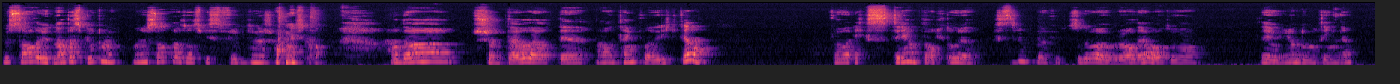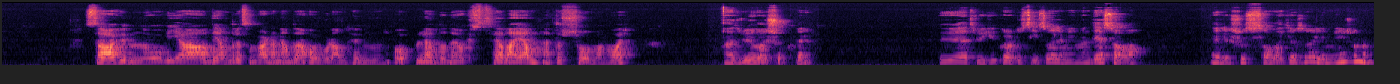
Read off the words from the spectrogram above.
Hun sa det uten at jeg spurte henne, men hun sa at hun hadde spist frukt under svangerskapet. Og da skjønte jeg jo det at det jeg hadde tenkt, var riktig, da. For det var ekstremt alt året. Ekstremt bra. Så det var jo bra, det. var Det er jo ikke noen dum ting, det. Sa hun noe via de andre som var der nede, om hvordan hun opplevde det å se deg igjen etter så mange år? Jeg tror hun var sjokk, bare. Jeg tror ikke hun klarte å si så veldig mye, men det sa hun. Ellers så sa hun ikke så veldig mye, du.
